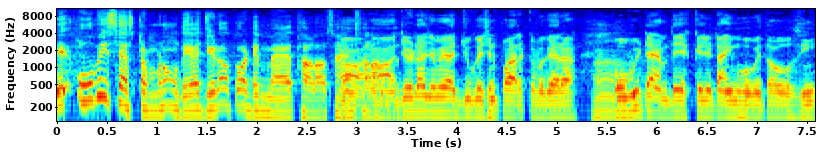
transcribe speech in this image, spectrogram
ਇਹ ਉਹ ਵੀ ਸਿਸਟਮ ਬਣਾਉਂਦੇ ਆ ਜਿਹੜਾ ਤੁਹਾਡੇ ਮੈਥ ਵਾਲਾ ਸਾਇੰਸ ਵਾਲਾ ਹਾਂ ਜਿਹੜਾ ਜਿਵੇਂ ਐਜੂਕੇਸ਼ਨ ਪਾਰਕ ਵਗੈਰਾ ਉਹ ਵੀ ਟਾਈਮ ਦੇਖ ਕੇ ਜੇ ਟਾਈਮ ਹੋਵੇ ਤਾਂ ਉਹ ਅਸੀਂ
